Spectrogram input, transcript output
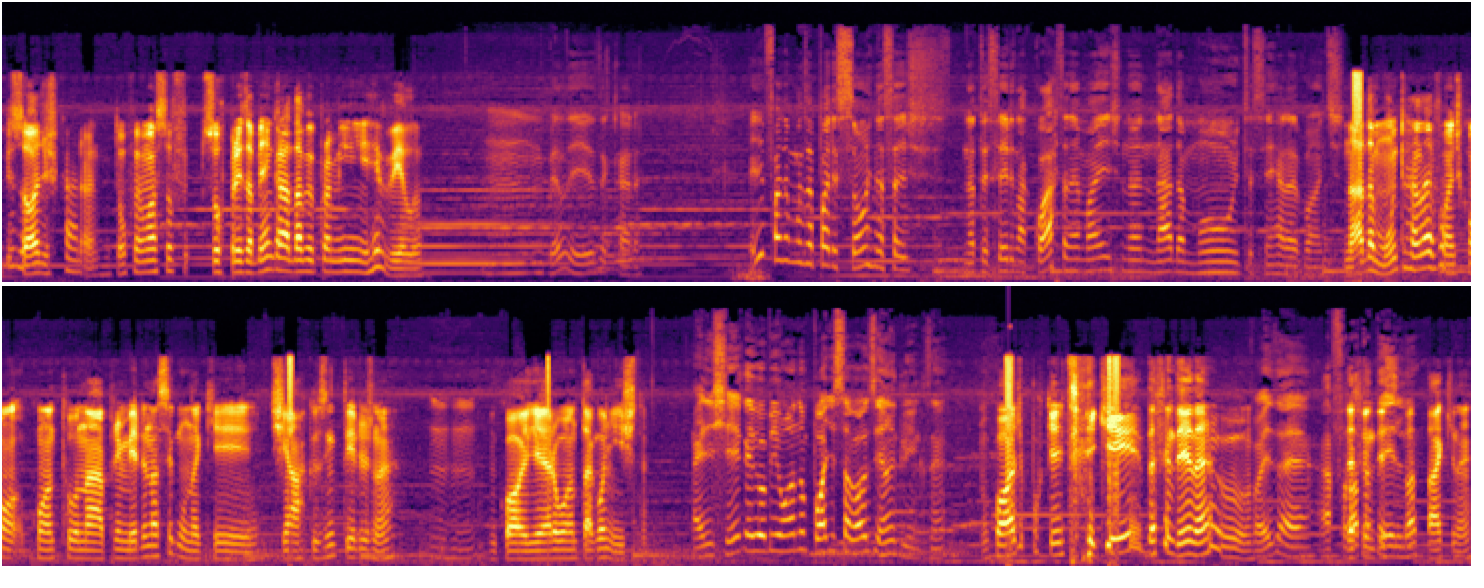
episódios, cara. Então foi uma surpresa bem agradável pra mim revê-lo. Hum, beleza, cara. Ele faz algumas aparições nessas. na terceira e na quarta, né? Mas não é nada muito assim relevante. Nada muito relevante quanto na primeira e na segunda, que tinha arcos inteiros, né? Uhum. Em qual ele era o antagonista. Aí ele chega e o Obi-Wan não pode salvar os Younglings, né? Não pode, porque tem que defender, né? O... Pois é, a frota Defender-se dele. do né? ataque, né?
